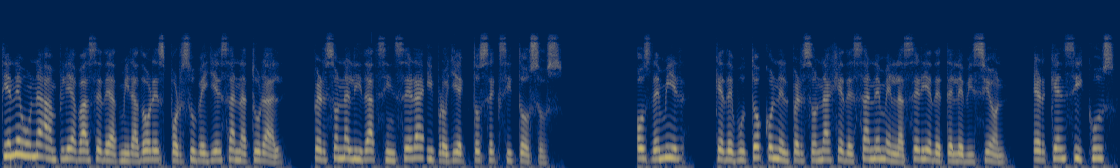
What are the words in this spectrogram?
Tiene una amplia base de admiradores por su belleza natural, personalidad sincera y proyectos exitosos. Osdemir, que debutó con el personaje de Sanem en la serie de televisión, Erken Sikus,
